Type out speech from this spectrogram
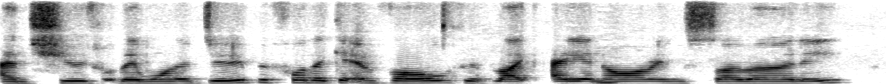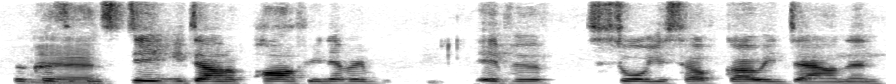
and choose what they want to do before they get involved with like A&Ring so early because Yeah. it can steer you down a path you never ever saw yourself going down and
